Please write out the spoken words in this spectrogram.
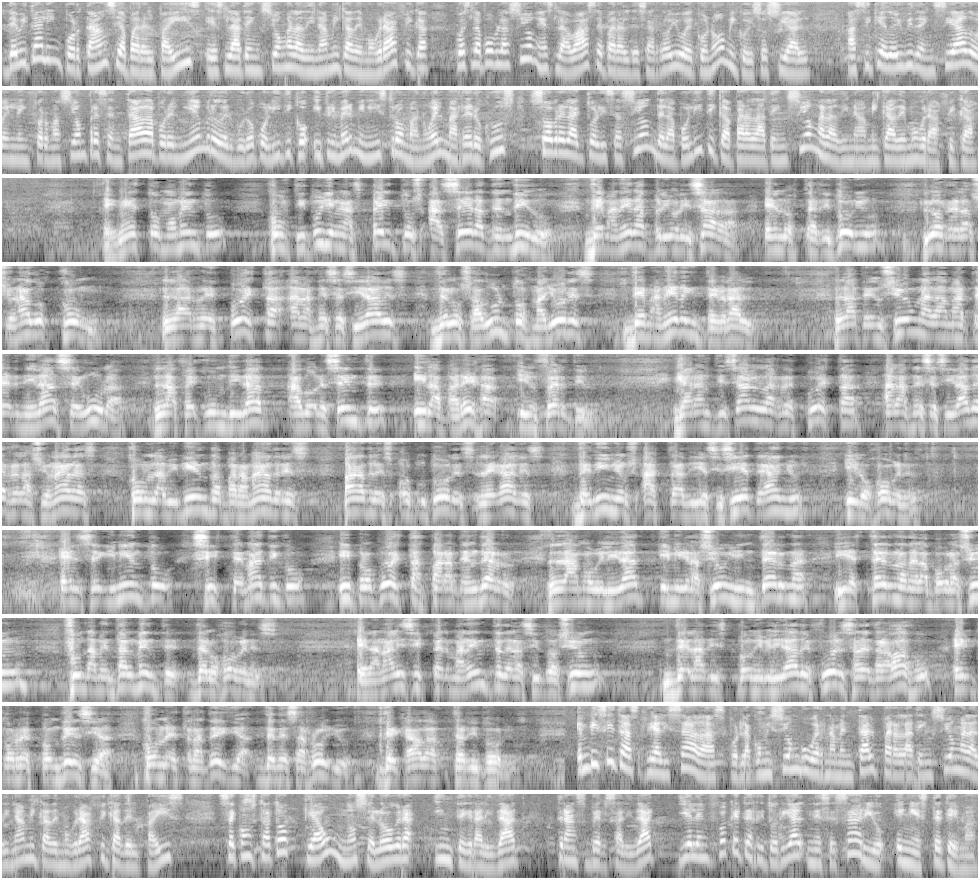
De vital importancia para el país es la atención a la dinámica demográfica, pues la población es la base para el desarrollo económico y social. Así quedó evidenciado en la información presentada por el miembro del Buró Político y primer ministro Manuel Marrero Cruz sobre la actualización de la política para la atención a la dinámica demográfica. En estos momentos constituyen aspectos a ser atendidos de manera priorizada en los territorios los relacionados con la respuesta a las necesidades de los adultos mayores de manera integral, la atención a la maternidad segura, la fecundidad adolescente y la pareja infértil garantizar la respuesta a las necesidades relacionadas con la vivienda para madres, padres o tutores legales de niños hasta 17 años y los jóvenes. El seguimiento sistemático y propuestas para atender la movilidad y migración interna y externa de la población, fundamentalmente de los jóvenes. El análisis permanente de la situación de la disponibilidad de fuerza de trabajo en correspondencia con la estrategia de desarrollo de cada territorio. En visitas realizadas por la Comisión Gubernamental para la Atención a la Dinámica Demográfica del país, se constató que aún no se logra integralidad, transversalidad y el enfoque territorial necesario en este tema.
